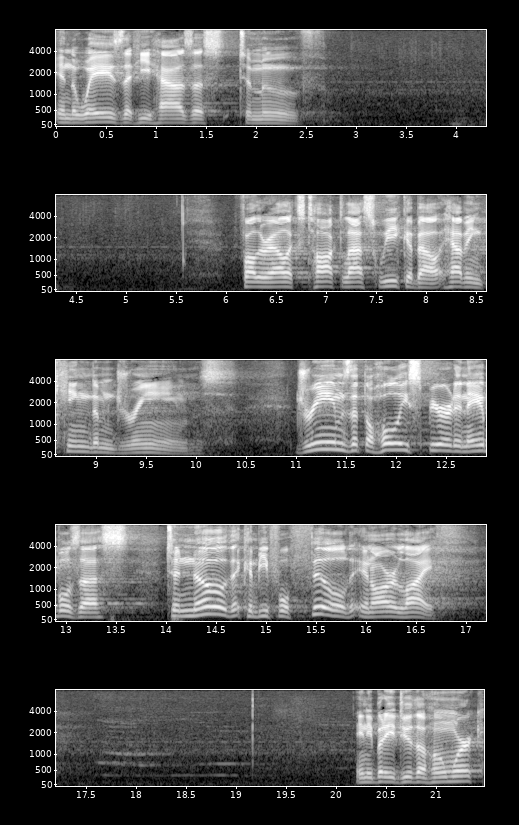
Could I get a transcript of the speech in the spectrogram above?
in the ways that He has us to move. Father Alex talked last week about having kingdom dreams. Dreams that the Holy Spirit enables us to know that can be fulfilled in our life. Anybody do the homework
